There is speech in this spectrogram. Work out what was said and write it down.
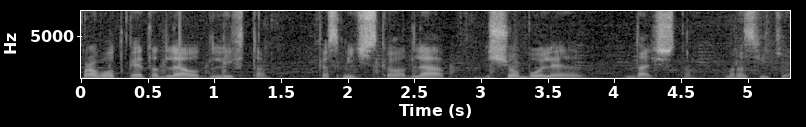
проводка это для вот лифта космического, для еще более дальше там развития.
